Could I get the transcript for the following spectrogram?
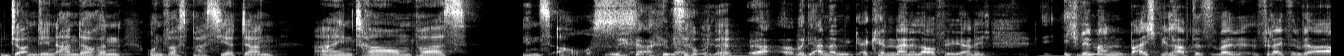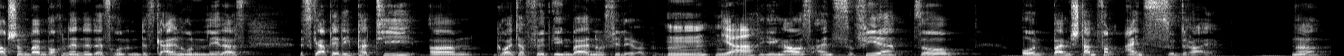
dann den anderen. Und was passiert dann? Ein Traumpass ins Aus. Ja, genau. So, ne? Ja, aber die anderen erkennen deine Laufwege ja nicht. Ich will mal ein beispielhaftes, weil vielleicht sind wir auch schon beim Wochenende des, Runden, des geilen runden Leders. Es gab ja die Partie ähm, Greuther Fürth gegen Bayern 04 Leverkusen. Mhm, ja. Die gingen aus 1 zu 4, so. Und beim Stand von 1 zu 3, ne?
